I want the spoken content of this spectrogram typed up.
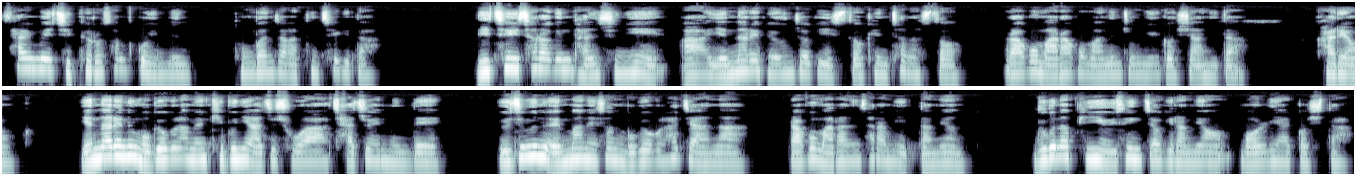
삶의 지표로 삼고 있는 동반자 같은 책이다. 니체의 철학은 단순히 아 옛날에 배운 적이 있어 괜찮았어 라고 말하고 마는 종류의 것이 아니다. 가령 옛날에는 목욕을 하면 기분이 아주 좋아 자주 했는데 요즘은 웬만해선 목욕을 하지 않아 라고 말하는 사람이 있다면 누구나 비위생적이라며 멀리 할 것이다.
